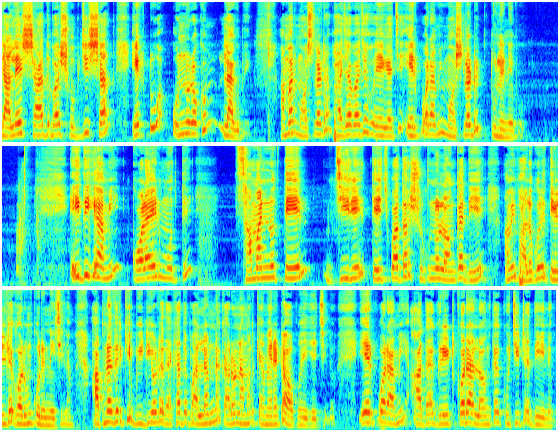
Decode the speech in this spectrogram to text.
ডালের স্বাদ বা সবজির স্বাদ একটু অন্যরকম লাগবে। আমার মশলাটা ভাজা ভাজা হয়ে গেছে, এরপর আমি মশলাটা তুলে নেব। এইদিকে আমি কড়াইয়ের মধ্যে সামান্য তেল, জিরে, তেজপাতা, শুকনো লঙ্কা দিয়ে আমি ভালো করে তেলটা গরম করে নিয়েছিলাম। আপনাদেরকে ভিডিওটা দেখাতে পারলাম না কারণ আমার ক্যামেরাটা অফ হয়ে গেছিল। এরপর আমি আদা গ্রেট করা লঙ্কা কুচিটা দিয়ে নেব।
